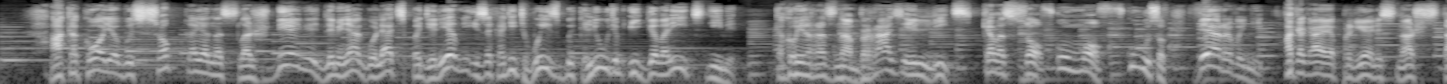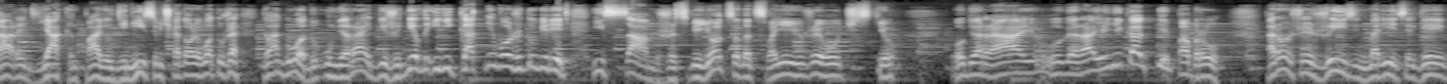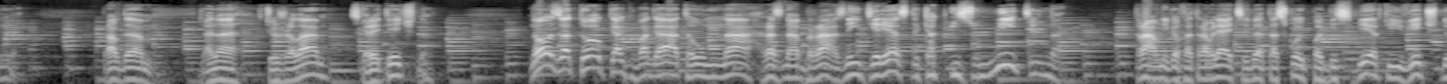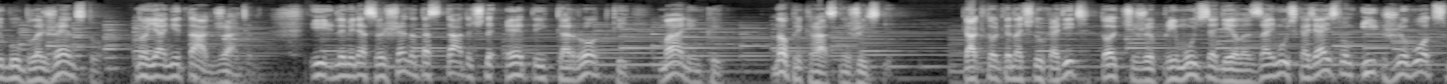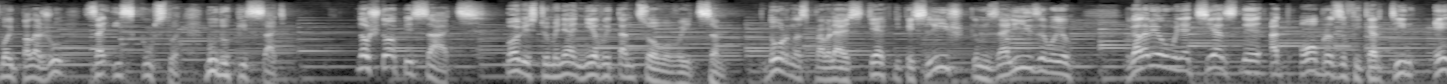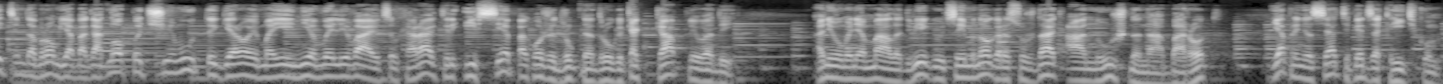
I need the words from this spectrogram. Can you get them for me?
А какое высокое наслаждение для меня гулять по деревне и заходить в избы к людям и говорить с ними. Какое разнообразие лиц, голосов, умов, вкусов, верований. А какая прелесть наш старый дьякон Павел Денисович, который вот уже два года умирает ежедневно и никак не может умереть, и сам же смеется над своей уже участью. Умираю, умираю и никак не помру. Хорошая жизнь, Мария Сергеевна. Правда, она тяжела, скоротечна. Но зато как богата, умна, разнообразна, интересна, как изумительно. Травников отравляет себя тоской по бессмертию и вечному блаженству. Но я не так жаден. И для меня совершенно достаточно этой короткой, маленькой, но прекрасной жизни. Как только начну ходить, тотчас же примусь за дело, займусь хозяйством и живот свой положу за искусство. Буду писать. Но что писать? Повесть у меня не вытанцовывается. Дурно справляюсь с техникой, слишком зализываю. В голове у меня тесные от образов и картин. Этим добром я богат, но почему-то герои мои не выливаются в характере и все похожи друг на друга, как капли воды. Они у меня мало двигаются и много рассуждать, а нужно наоборот. Я принялся теперь за критику.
